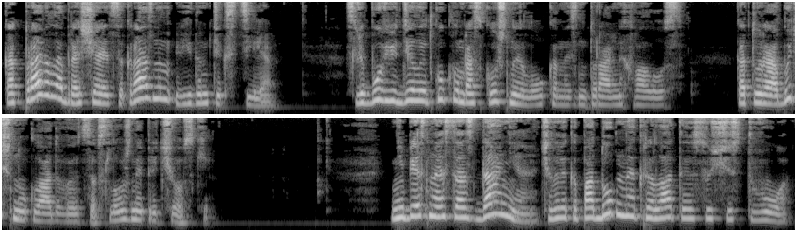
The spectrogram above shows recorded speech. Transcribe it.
как правило, обращается к разным видам текстиля. С любовью делает куклам роскошные локоны из натуральных волос, которые обычно укладываются в сложные прически. Небесное создание – человекоподобное крылатое существо,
